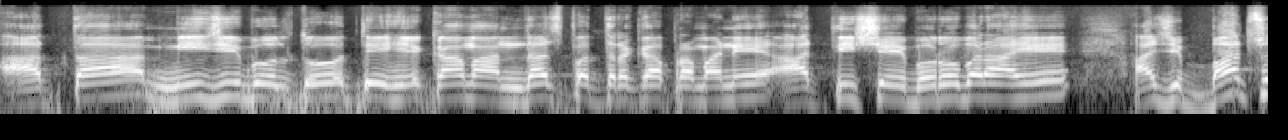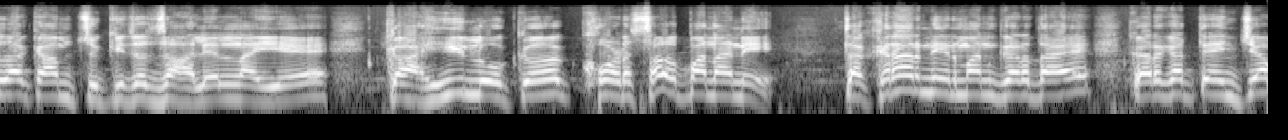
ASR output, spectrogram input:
आता मी जी बोलतो ते हे काम अंदाजपत्रकाप्रमाणे अतिशय बरोबर आहे. अजिबात सुद्धा काम चुकीचं झालेलं नाहीये. काही लोक खोडसाळपणाने तक्रार निर्माण करत आहे. कारण का त्यांच्या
